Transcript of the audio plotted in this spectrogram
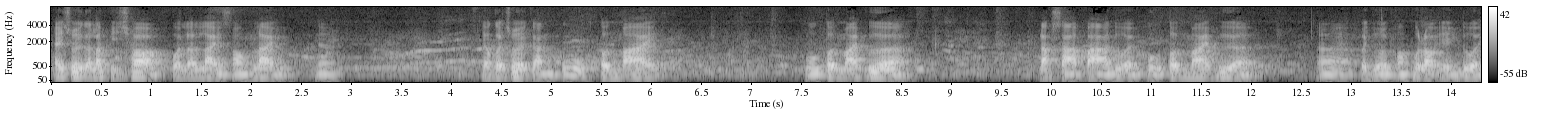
ให้ช่วยกันรับผิดชอบคนละไร่สองไร่นะแล้วก็ช่วยกันปลูกต้นไม้ ปลูกต้นไม้เพื่อรักษาป่าด้วย ปลูกต้นไม้เพื่ออประโยชน์ของพวกเราเองด้วย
